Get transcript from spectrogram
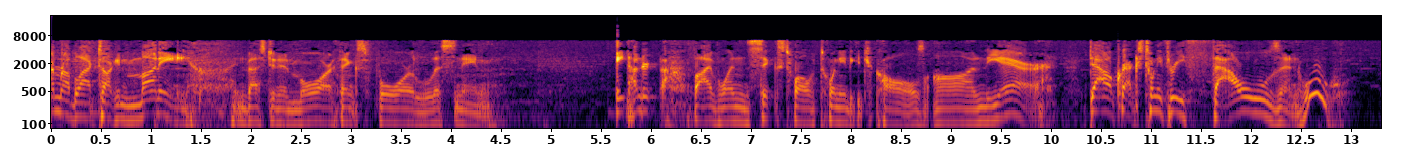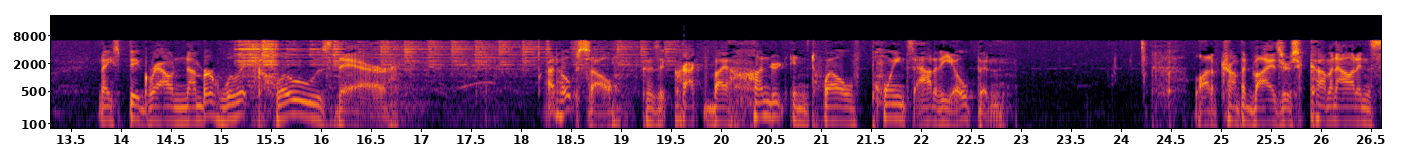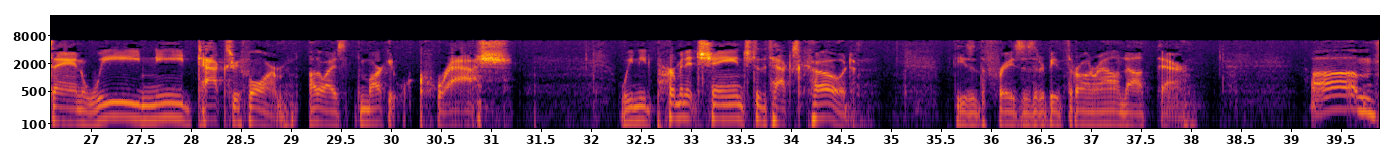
I'm Rob Black talking money, investing in more. Thanks for listening. 800 516 1220 to get your calls on the air. Dow cracks 23,000. Woo! Nice big round number. Will it close there? I'd hope so, because it cracked by 112 points out of the open. A lot of Trump advisors coming out and saying we need tax reform, otherwise the market will crash. We need permanent change to the tax code. These are the phrases that are being thrown around out there. Um,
